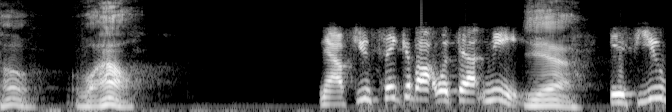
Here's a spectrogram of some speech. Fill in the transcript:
Oh wow, Now, if you think about what that means, yeah, if you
